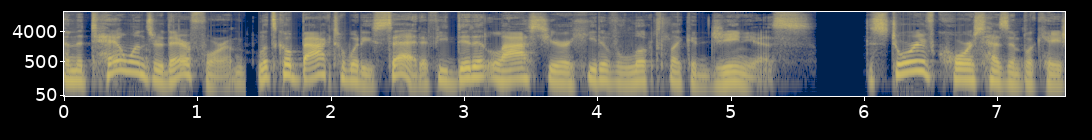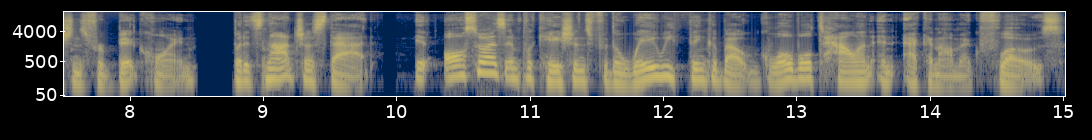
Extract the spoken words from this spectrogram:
And the tailwinds are there for him. Let's go back to what he said. If he did it last year, he'd have looked like a genius. The story, of course, has implications for Bitcoin, but it's not just that. It also has implications for the way we think about global talent and economic flows.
